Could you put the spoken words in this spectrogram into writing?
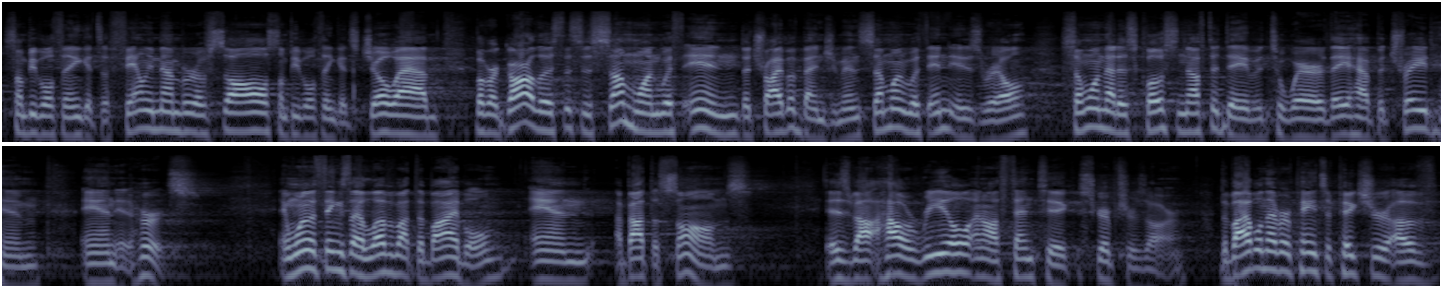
Some people think it's a family member of Saul. Some people think it's Joab. But regardless, this is someone within the tribe of Benjamin, someone within Israel, someone that is close enough to David to where they have betrayed him and it hurts. And one of the things I love about the Bible and about the Psalms is about how real and authentic scriptures are. The Bible never paints a picture of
